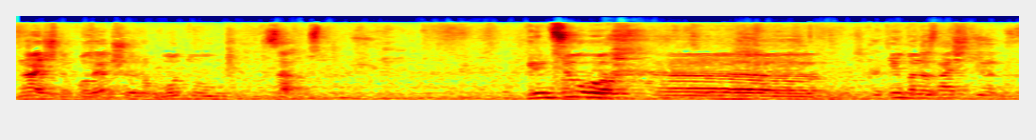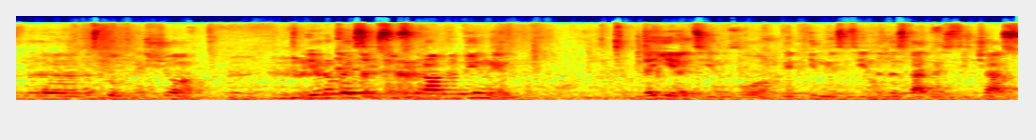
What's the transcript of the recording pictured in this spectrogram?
значно полегшує роботу захисту. Крім цього, хотів би назначити наступне, що Європейський суд з прав людини дає оцінку необхідності і недостатності часу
